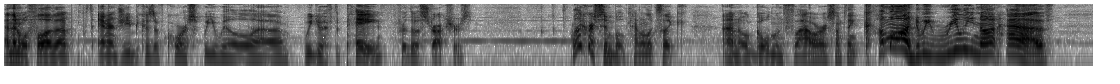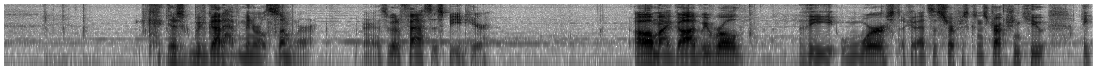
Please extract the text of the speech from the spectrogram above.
and then we'll follow that up with energy because, of course, we will. Uh, we do have to pay for those structures. I like our symbol. Kind of looks like I don't know, golden flower or something. Come on, do we really not have there's we've got to have minerals somewhere. All right, let's go to fastest speed here. Oh my god, we rolled the worst. Okay, that's a surface construction queue. I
